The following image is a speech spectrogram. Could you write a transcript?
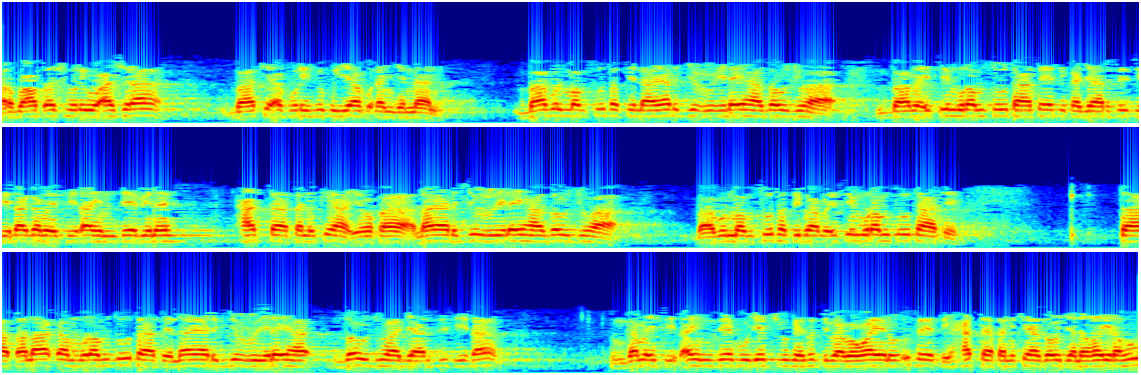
أربعة أشهر وعشرة باتي أفري في قياك جنان باب المبسوطة لا يرجع إليها زوجها باب اسم رمسوطة تاتي كجارسي سيدا قم سيدا هندبنه حتى تنكيها يوكا لا يرجع إليها زوجها. باب المبسوطة باب اسم رمسوطة تا طلاقا مرمسوطة لا يرجع إليها زوجها جارسي سيدا. gama isiidha hin deebi'u jechuu keessatti baaba waa'ee nu dhufeeti hattaa tankiya zawjana gayrahu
